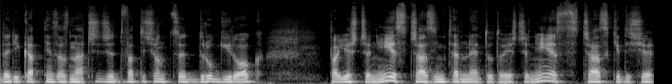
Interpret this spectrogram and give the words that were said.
delikatnie zaznaczyć, że 2002 rok to jeszcze nie jest czas internetu, to jeszcze nie jest czas, kiedy się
